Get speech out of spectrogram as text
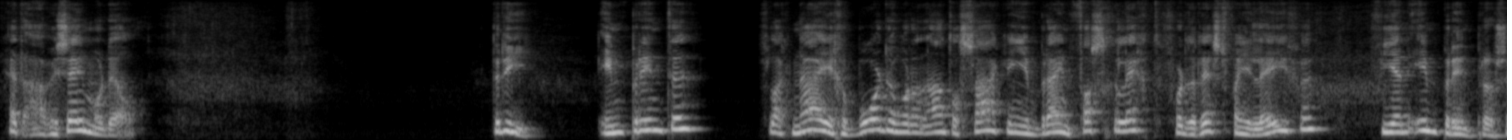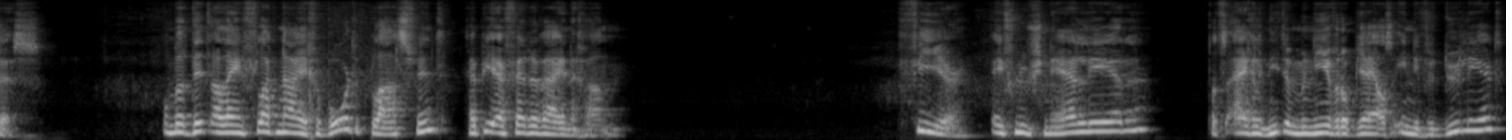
het ABC-model. 3. Imprinten. Vlak na je geboorte worden een aantal zaken in je brein vastgelegd voor de rest van je leven via een imprintproces. Omdat dit alleen vlak na je geboorte plaatsvindt, heb je er verder weinig aan. 4. Evolutionair leren. Dat is eigenlijk niet een manier waarop jij als individu leert,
